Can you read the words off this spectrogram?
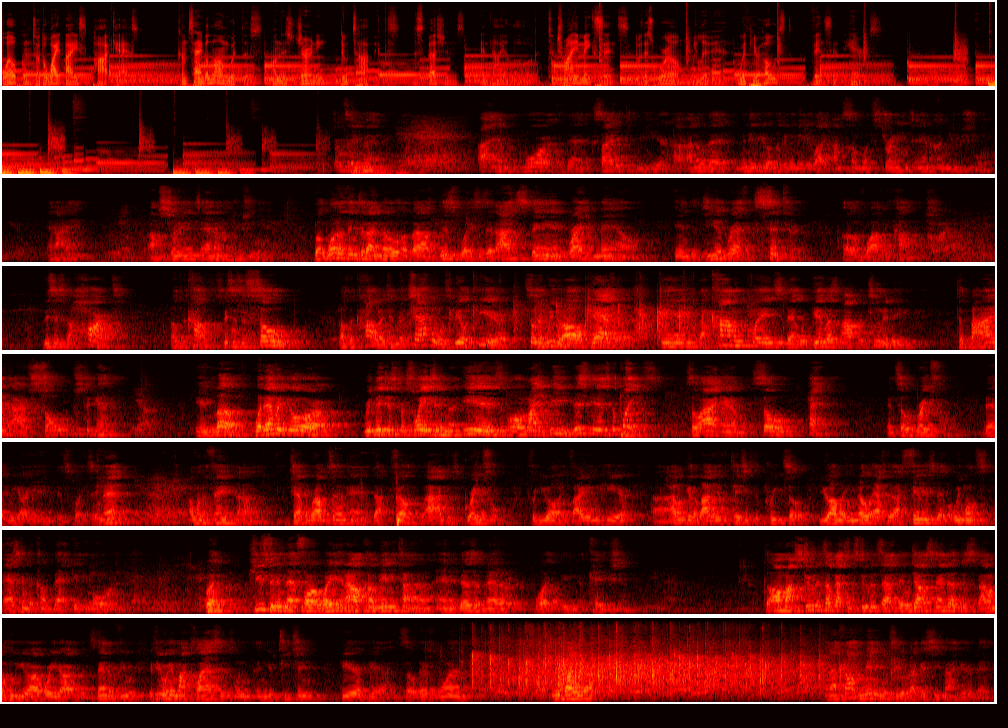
Welcome to the White Ice Podcast. Come tag along with us on this journey through topics, discussions, and dialogue to try and make sense of this world we live in with your host, Vincent Harris. And I am. I'm strange and I'm unusual. But one of the things that I know about this place is that I stand right now in the geographic center of Wiley College. This is the heart of the college. This is the soul of the college. And the chapel was built here so that we would all gather in a common place that would give us opportunity to bind our souls together in love. Whatever your religious persuasion is or might be, this is the place. So I am so happy and so grateful that we are in this place. Amen? Amen. I want to thank uh, Chaplain Robinson and Dr. Felth. I'm just grateful for you all inviting me here. Uh, I don't get a lot of invitations to preach, so you all may know after I finish that, but we won't ask him to come back anymore. But Houston isn't that far away, and I'll come anytime, and it doesn't matter what the occasion. To all my students, I've got some students out there. Would y'all stand up? Just I don't know who you are, where you are, but stand up. If you were, if you were in my classes when and you're teaching here, yeah. So there's one. Anybody else? And I thought Minnie was here, but I guess she's not here today.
